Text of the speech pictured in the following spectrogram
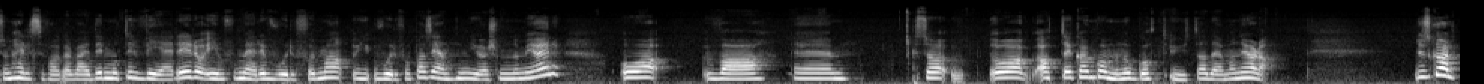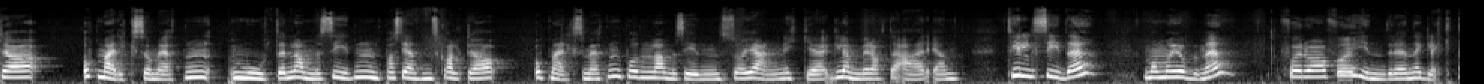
som helsefagarbeider motiverer og informerer hvorfor, hvorfor pasienten gjør som de gjør og hva eh, så, Og at det kan komme noe godt ut av det man gjør, da. Du skal alltid ha oppmerksomheten mot den lamme siden. Pasienten skal alltid ha oppmerksomheten på den lamme siden, så hjernen ikke glemmer at det er en til side man må jobbe med for å forhindre neglekt.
